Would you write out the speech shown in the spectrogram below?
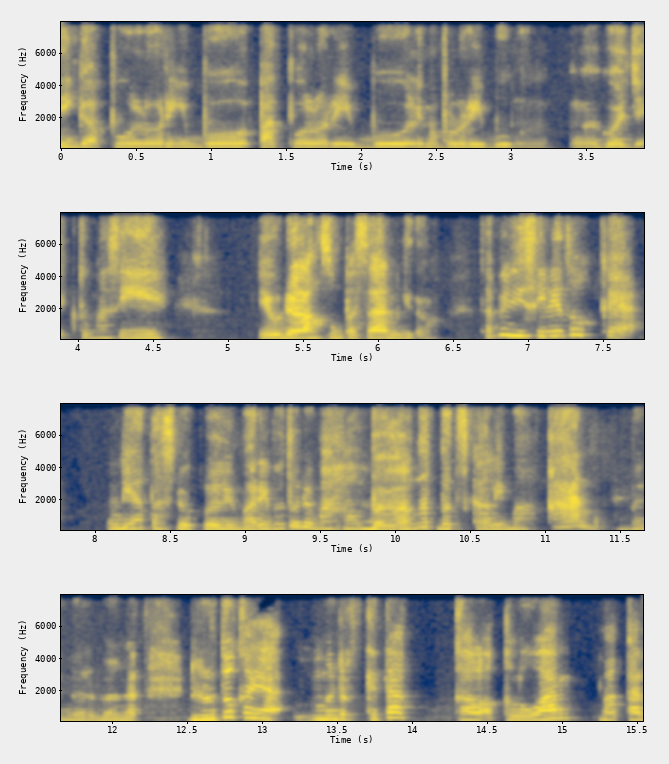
30 ribu, 40 ribu, 50 ribu nge- ngegojek tuh masih ya udah langsung pesan gitu. Tapi di sini tuh kayak di atas dua puluh lima ribu tuh udah mahal banget buat sekali makan. Bener banget. Dulu tuh kayak menurut kita kalau keluar makan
